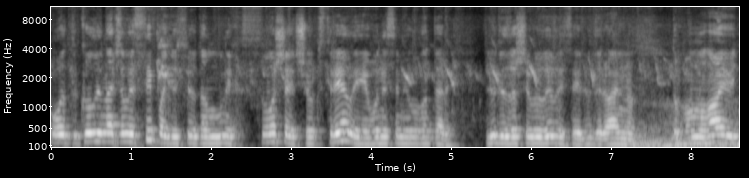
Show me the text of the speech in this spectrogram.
от коли почали сипати, ось там у них сумасшедші обстріли, і вони самі волонтери. Люди зашевелилися, і люди реально допомагають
